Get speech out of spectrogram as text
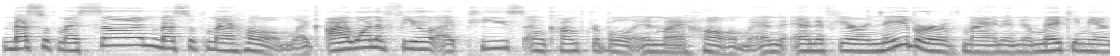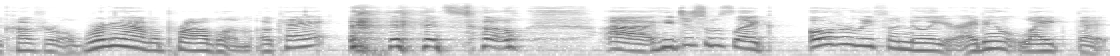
mess with my son, mess with my home. Like I want to feel at peace and comfortable in my home. And and if you're a neighbor of mine and you're making me uncomfortable, we're gonna have a problem, okay? and so uh, he just was like overly familiar. I didn't like that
